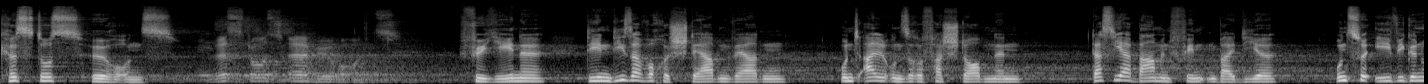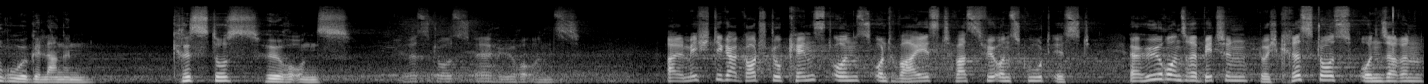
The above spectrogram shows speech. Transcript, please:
Christus, höre uns. Christus, erhöre uns. Für jene, die in dieser Woche sterben werden und all unsere Verstorbenen, dass sie Erbarmen finden bei dir und zur ewigen Ruhe gelangen. Christus, höre uns. Christus, erhöre uns. Allmächtiger Gott, du kennst uns und weißt, was für uns gut ist. Erhöre unsere Bitten durch Christus, unseren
